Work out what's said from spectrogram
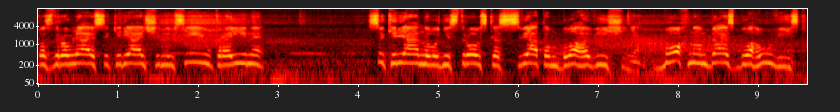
поздравляю Сокірянщини, всієї України. Сокірян Новодністровська з святом Благовіщення. Бог нам дасть благу вість,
